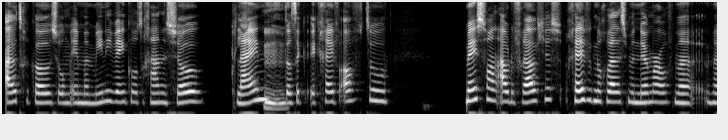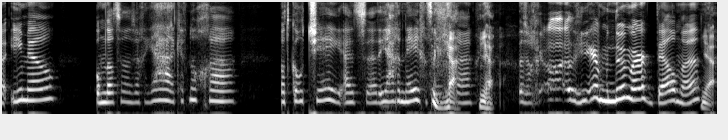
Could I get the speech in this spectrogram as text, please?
uitgekozen om in mijn mini-winkel te gaan... is zo klein Mhm. dat ik... Ik geef af en toe... Meestal aan oude vrouwtjes geef ik nog wel eens mijn nummer of mijn, mijn e-mail. Omdat ze dan zeggen, ja, ik heb nog eh, wat Gaultier uit eh, de jaren negentig. Ja, eh. ja, Dan zeg ik, oh, hier mijn nummer, bel me. ja.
